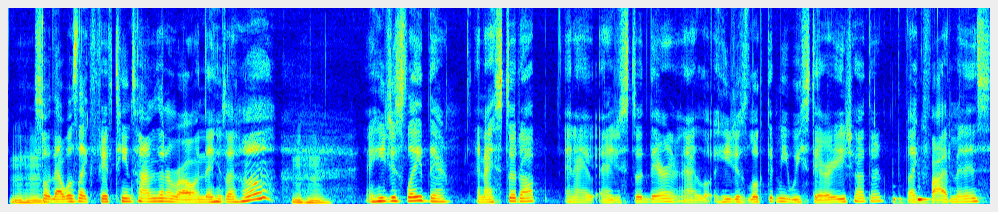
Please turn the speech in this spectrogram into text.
Mm-hmm. So that was like 15 times in a row, and then he was like, "Huh?" Mm-hmm. And he just laid there, and I stood up, and I, and I just stood there, and I look. He just looked at me. We stared at each other like five minutes.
